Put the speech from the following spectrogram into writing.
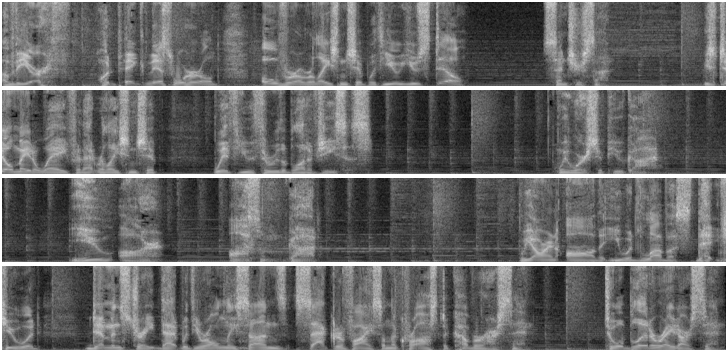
of the earth would pick this world over a relationship with you, you still sent your Son. You still made a way for that relationship with you through the blood of Jesus. We worship you, God. You are awesome, God. We are in awe that you would love us, that you would demonstrate that with your only son's sacrifice on the cross to cover our sin, to obliterate our sin,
